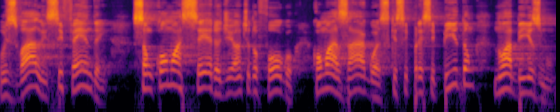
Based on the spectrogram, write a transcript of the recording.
os vales se fendem, são como a cera diante do fogo, como as águas que se precipitam no abismo.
